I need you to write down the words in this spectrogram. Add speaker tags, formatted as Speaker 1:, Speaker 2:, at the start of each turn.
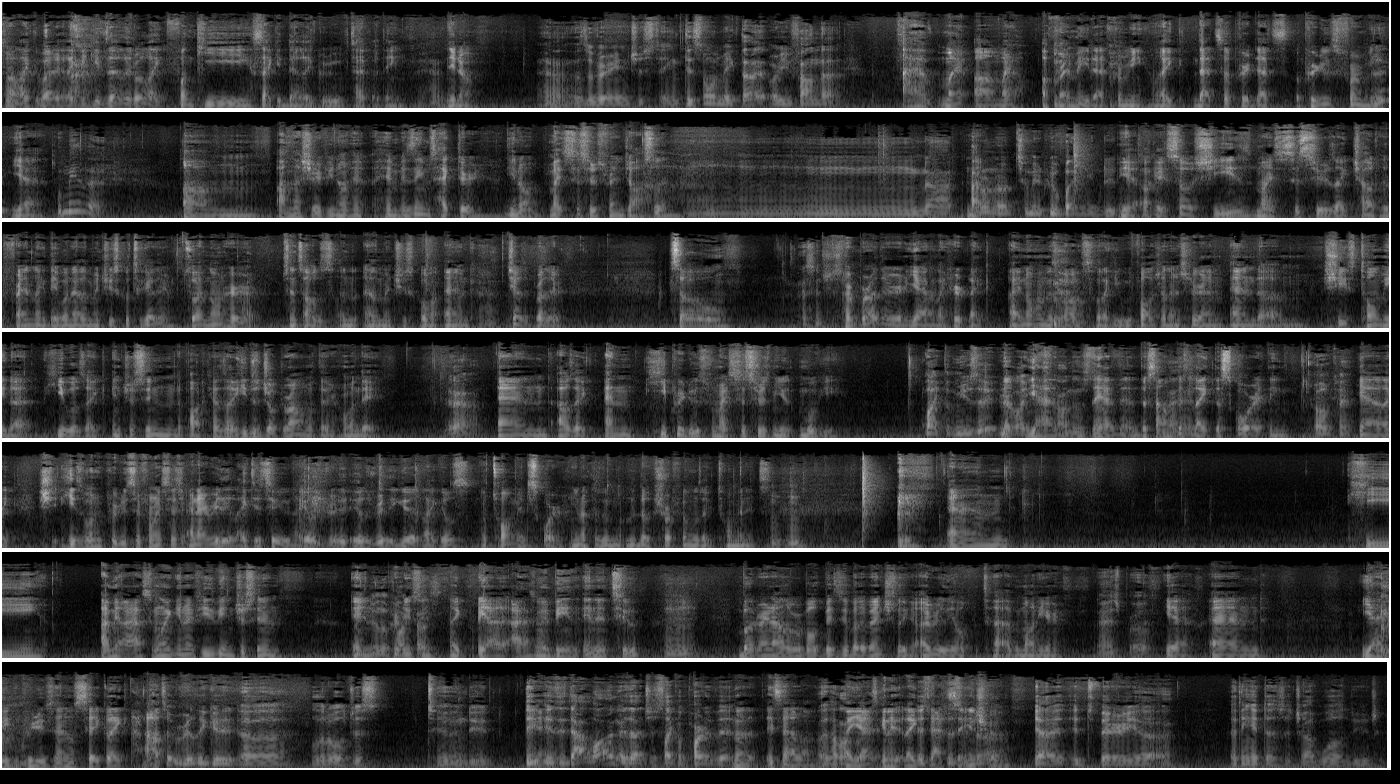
Speaker 1: that's what I like about it. Like it gives that little like funky psychedelic groove type of thing. You know.
Speaker 2: Yeah, that's a very interesting. Did someone make that, or you found that?
Speaker 1: I have my uh, my a friend made that for me. Like that's a that's a produced for me.
Speaker 2: Really?
Speaker 1: Yeah.
Speaker 2: Who made that?
Speaker 1: Um, I'm not sure if you know him. His name is Hector. You know my sister's friend Jocelyn.
Speaker 2: Mm, not. I don't know too many people by name, dude.
Speaker 1: Yeah. Okay. So she's my sister's like childhood friend. Like they went to elementary school together. So I've known her since I was in elementary school, and
Speaker 2: Okay.
Speaker 1: she has a brother. So
Speaker 2: That's interesting.
Speaker 1: her brother, yeah, like her, like I know him as well. So like we follow each other on Instagram, and um, she's told me that he was like interested in the podcast. Like he just joked around with her one day,
Speaker 2: Yeah,
Speaker 1: and I was like, and he produced for my sister's mu- movie.
Speaker 2: Like the music,
Speaker 1: The-
Speaker 2: like
Speaker 1: yeah,
Speaker 2: the sound and stuff.
Speaker 1: yeah, the, the sound,
Speaker 2: Nice.
Speaker 1: the, like the score, I think.
Speaker 2: Oh, okay.
Speaker 1: Yeah, like she, he's the one who produced it for my sister, and I really liked it too. Like it was, really, it was really good. Like it was a twelve minute score, you know, because the short film was like twelve minutes,
Speaker 2: hmm
Speaker 1: and he, I mean, I asked him like, you know, if he'd be interested in
Speaker 2: Doing
Speaker 1: in producing.
Speaker 2: podcast?
Speaker 1: Like, yeah, I asked him to be in, in it too,
Speaker 2: hmm
Speaker 1: but right now we're both busy. But eventually, I really hope to have him on here.
Speaker 2: Nice, bro.
Speaker 1: Yeah, and yeah, dude, he produced and it was sick. Like,
Speaker 2: That's a really good uh, little just tune, dude. Did,
Speaker 1: Yeah.
Speaker 2: Is it that long, or is that just like a part of it?
Speaker 1: no, it's not long.
Speaker 2: Oh, that long?
Speaker 1: But yeah, it's gonna like
Speaker 2: It's
Speaker 1: that's the intro.
Speaker 2: Yeah, it, it's very. Uh, I think it does the job well, dude.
